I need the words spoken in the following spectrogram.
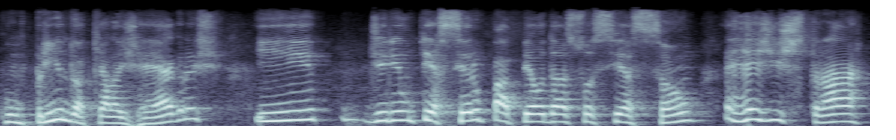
cumprindo aquelas regras, e diria um terceiro papel da associação é registrar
